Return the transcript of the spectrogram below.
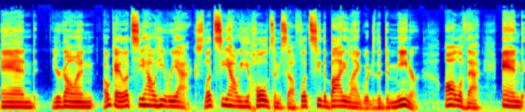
and you're going, okay, let's see how he reacts. Let's see how he holds himself. Let's see the body language, the demeanor, all of that. And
